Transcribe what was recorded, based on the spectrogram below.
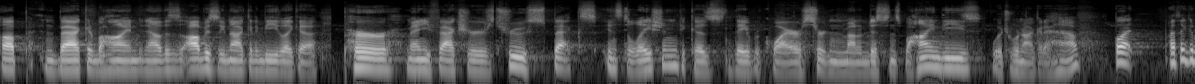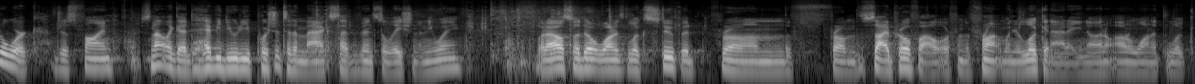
up and back and behind. Now this is obviously not going to be like a per manufacturer's true specs installation because they require a certain amount of distance behind these, which we're not going to have. But I think it'll work just fine. It's not like a heavy duty push it to the max type of installation anyway. But I also don't want it to look stupid from the from the side profile or from the front when you're looking at it. You know, I don't, I don't want it to look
